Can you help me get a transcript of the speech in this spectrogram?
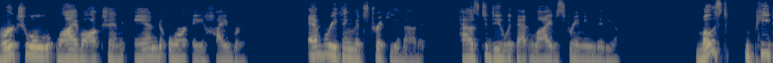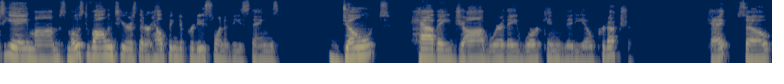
virtual live auction and or a hybrid. Everything that's tricky about it has to do with that live streaming video. Most PTA moms, most volunteers that are helping to produce one of these things don't have a job where they work in video production. Okay, so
